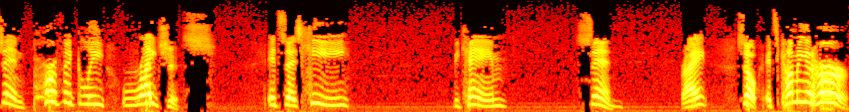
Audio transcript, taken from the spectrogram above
sin, perfectly righteous, it says he became sin. Right? So it's coming at her.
